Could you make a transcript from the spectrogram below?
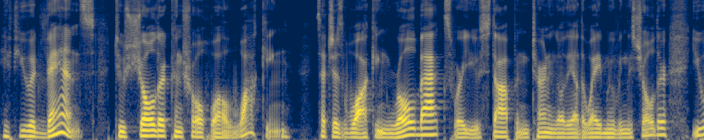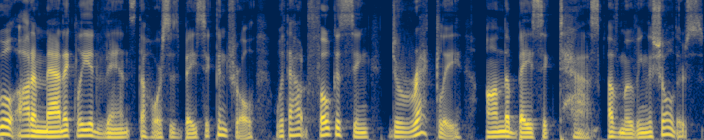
if you advance to shoulder control while walking, such as walking rollbacks, where you stop and turn and go the other way, moving the shoulder, you will automatically advance the horse's basic control without focusing directly on the basic task of moving the shoulders.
